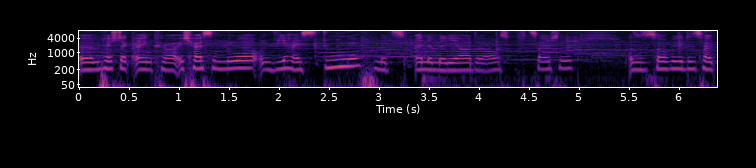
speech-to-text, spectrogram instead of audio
Ähm, Hashtag 1K. Ich heiße Noah und wie heißt du? Mit einer Milliarde Ausrufezeichen. Also sorry, das halt,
